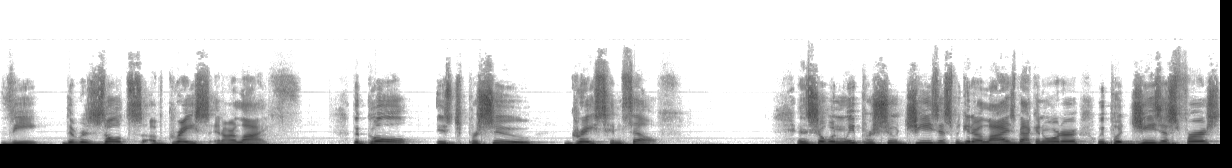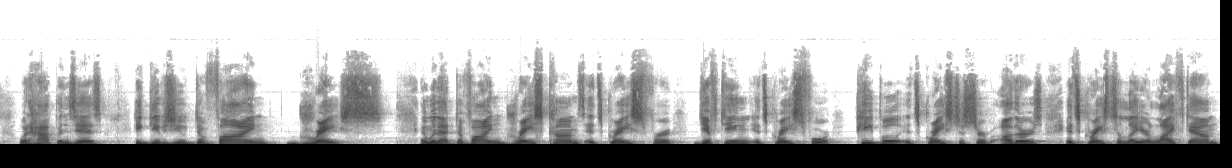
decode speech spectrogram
the, the results of grace in our life. The goal is to pursue grace Himself. And so when we pursue Jesus, we get our lives back in order, we put Jesus first. What happens is He gives you divine grace. And when that divine grace comes, it's grace for gifting, it's grace for people, it's grace to serve others, it's grace to lay your life down.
